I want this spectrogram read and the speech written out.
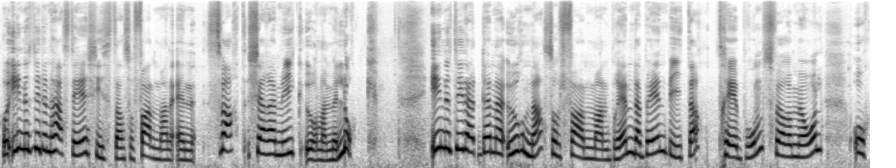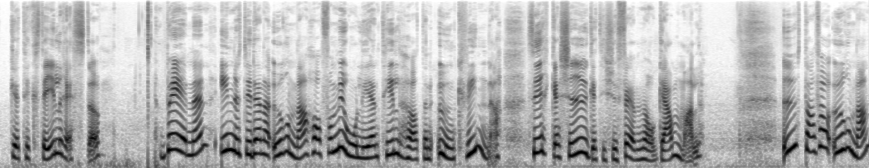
och inuti den här stenkistan så fann man en svart keramikurna med lock. Inuti denna urna så fann man brända benbitar, tre bronsföremål och eh, textilrester. Benen inuti denna urna har förmodligen tillhört en ung kvinna, cirka 20 till 25 år gammal. Utanför urnan,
